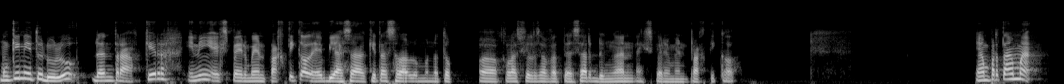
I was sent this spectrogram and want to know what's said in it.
Mungkin itu dulu dan terakhir ini eksperimen praktikal ya biasa kita selalu menutup uh, kelas filsafat dasar dengan eksperimen praktikal. Yang pertama,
